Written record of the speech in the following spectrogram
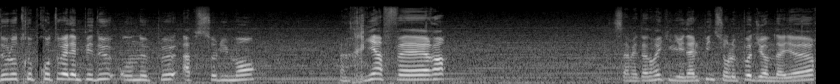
de l'autre proto LMP2, on ne peut absolument rien faire. Ça m'étonnerait qu'il y ait une Alpine sur le podium d'ailleurs.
